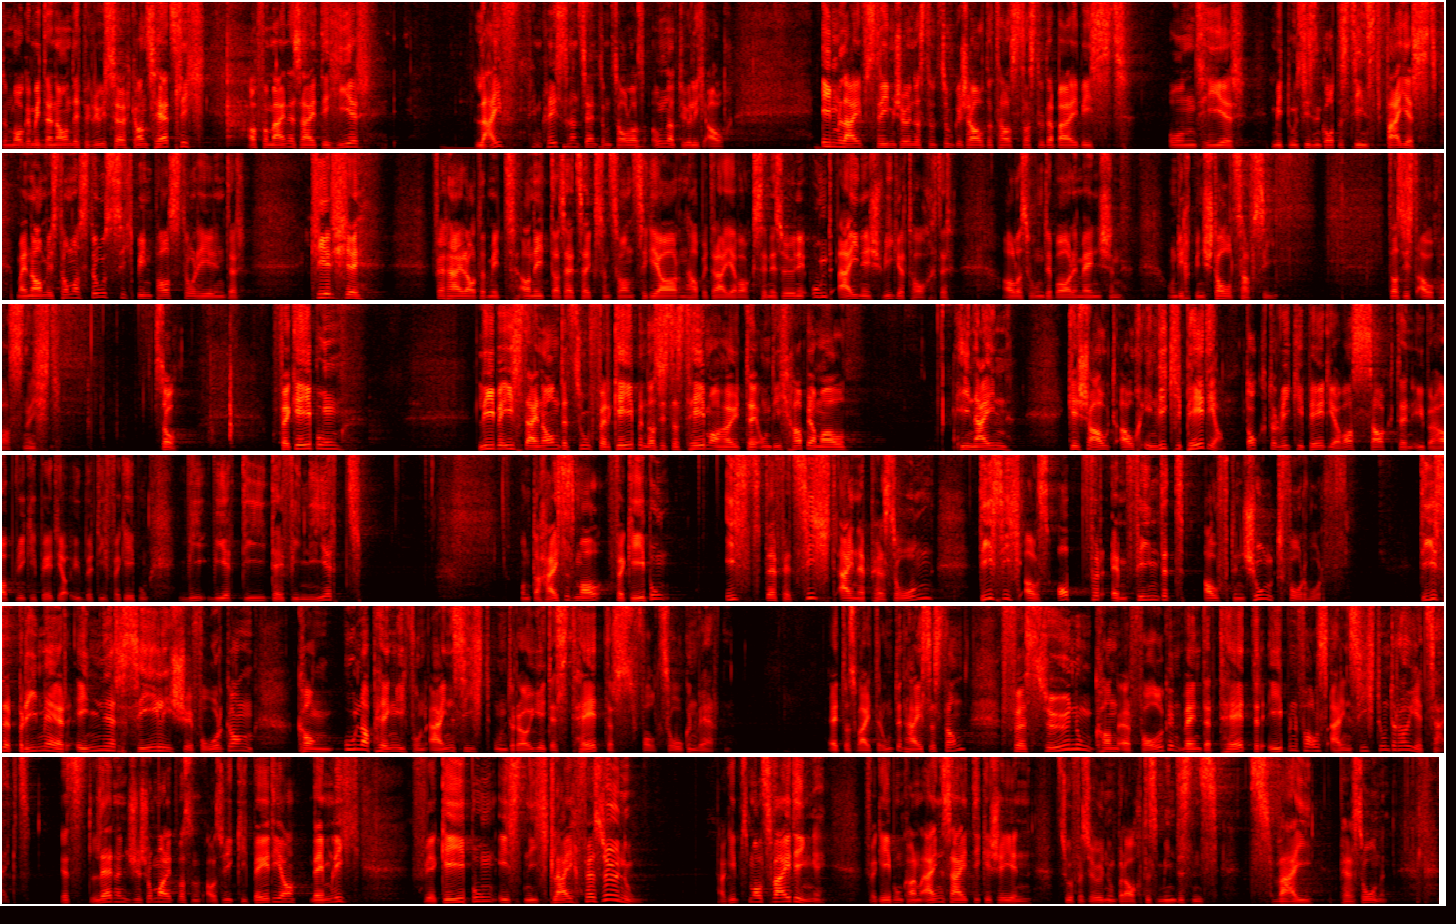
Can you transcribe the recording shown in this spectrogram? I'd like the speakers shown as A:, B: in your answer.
A: Guten Morgen miteinander. Ich begrüße euch ganz herzlich, auch von meiner Seite hier live im Christenzentrum Zollhaus und natürlich auch im Livestream. Schön, dass du zugeschaltet hast, dass du dabei bist und hier mit uns diesen Gottesdienst feierst. Mein Name ist Thomas Duss, ich bin Pastor hier in der Kirche, verheiratet mit Anita seit 26 Jahren, habe drei erwachsene Söhne und eine Schwiegertochter. Alles wunderbare Menschen und ich bin stolz auf sie. Das ist auch was, nicht? So, Vergebung. Liebe ist einander zu vergeben, das ist das Thema heute. Und ich habe ja mal hineingeschaut, auch in Wikipedia. Dr. Wikipedia, was sagt denn überhaupt Wikipedia über die Vergebung? Wie wird die definiert? Und da heißt es mal, Vergebung ist der Verzicht einer Person, die sich als Opfer empfindet, auf den Schuldvorwurf. Dieser primär innerseelische Vorgang kann unabhängig von Einsicht und Reue des Täters vollzogen werden. Etwas weiter unten heißt es dann, Versöhnung kann erfolgen, wenn der Täter ebenfalls Einsicht und Reue zeigt. Jetzt lernen Sie schon mal etwas aus Wikipedia, nämlich Vergebung ist nicht gleich Versöhnung. Da gibt es mal zwei Dinge. Vergebung kann einseitig geschehen, zur Versöhnung braucht es mindestens zwei Personen.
